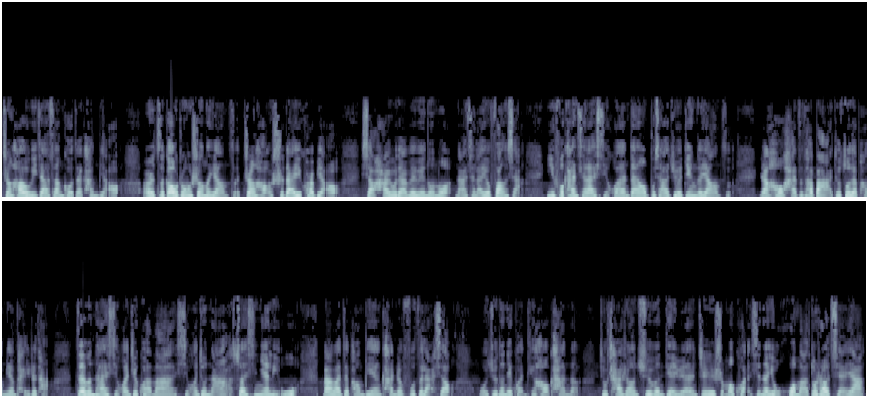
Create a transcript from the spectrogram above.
正好有一家三口在看表，儿子高中生的样子，正好试戴一块表，小孩有点唯唯诺诺，拿起来又放下，一副看起来喜欢但又不下决定的样子。然后孩子他爸就坐在旁边陪着他，再问他喜欢这款吗？喜欢就拿，算新年礼物。妈妈在旁边看着父子俩笑。我觉得那款挺好看的，就插上去问店员这是什么款，现在有货吗？多少钱呀？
